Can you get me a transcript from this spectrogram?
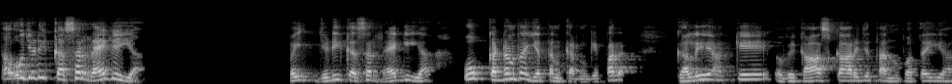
ਤਾਂ ਉਹ ਜਿਹੜੀ ਕਸਰ ਰਹਿ ਗਈ ਆ ਭਈ ਜਿਹੜੀ ਕਸਰ ਰਹਿ ਗਈ ਆ ਉਹ ਕੱਢਣ ਦਾ ਯਤਨ ਕਰਨਗੇ। ਪਰ ਗੱਲ ਇਹ ਆ ਕਿ ਵਿਕਾਸ ਕਾਰਜ ਤੁਹਾਨੂੰ ਪਤਾ ਹੀ ਆ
